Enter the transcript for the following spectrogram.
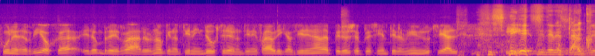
Funes de Rioja, el hombre raro, ¿no? Que no tiene industria, no tiene fábrica, no tiene nada, pero es el presidente de la Unión Industrial. Sí, es interesante.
